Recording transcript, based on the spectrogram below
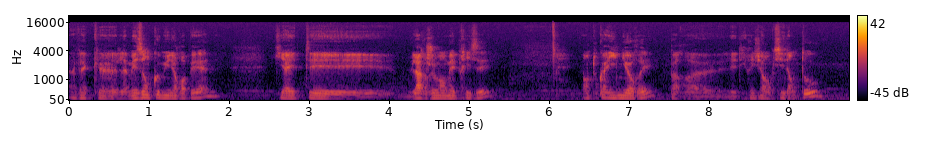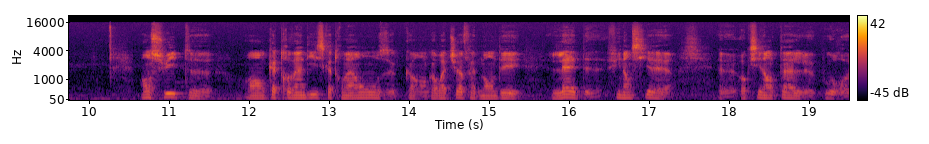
avec la Maison commune européenne, qui a été largement méprisée en tout cas ignoré par euh, les dirigeants occidentaux. Ensuite, euh, en 90-91, quand Gorbatchev a demandé l'aide financière euh, occidentale pour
